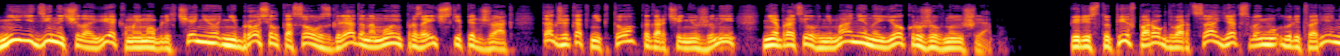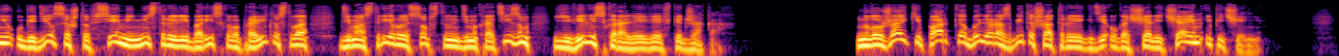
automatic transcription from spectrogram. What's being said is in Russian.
ни единый человек, к моему облегчению, не бросил косого взгляда на мой прозаический пиджак, так же, как никто, к огорчению жены, не обратил внимания на ее кружевную шляпу. Переступив порог дворца, я к своему удовлетворению убедился, что все министры лейбористского правительства, демонстрируя собственный демократизм, явились королеве в пиджаках. На лужайке парка были разбиты шатры, где угощали чаем и печеньем.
